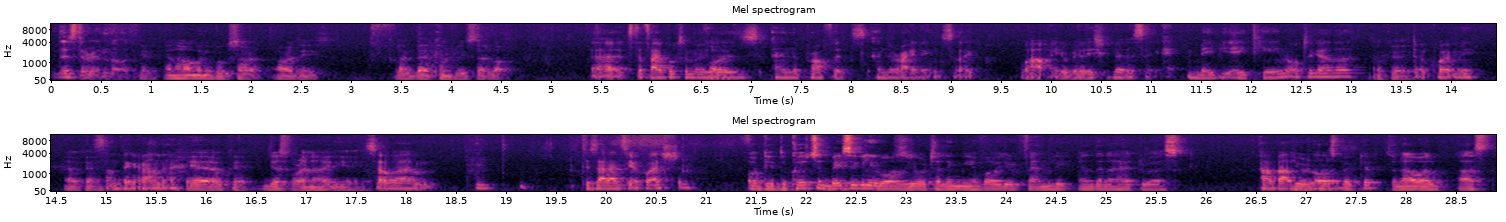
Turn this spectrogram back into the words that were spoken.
This is the written law. Okay, and how many books are are these? Like that completes that law. Uh, it's the five books of Moses and the prophets and the writings. Like, wow, I really should know this. Like maybe eighteen altogether. Okay. Don't quote me. Okay. Something around there. Yeah. Okay. Just for an idea. yeah. So um, does that answer your question? Okay. The question basically was you were telling me about your family, and then I had to ask How about your laws? perspective. So now I'll ask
